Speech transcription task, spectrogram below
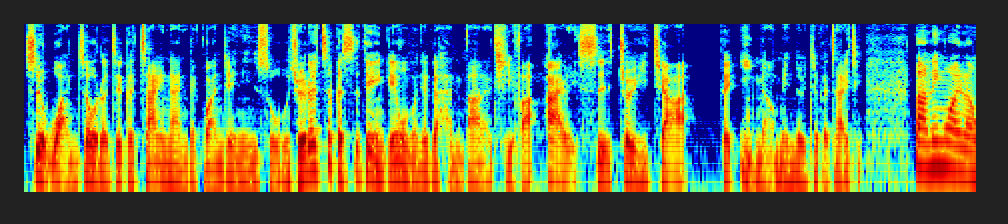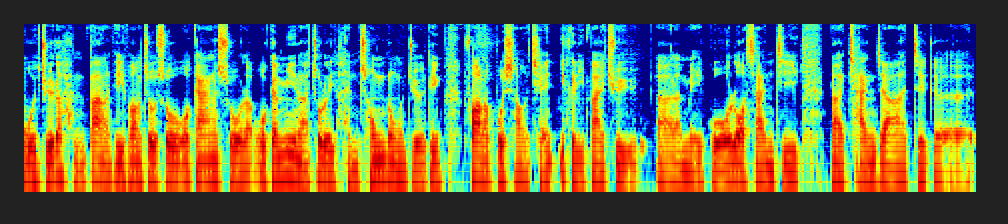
是挽救了这个。灾难的关键因素，我觉得这个是电影给我们一个很大的启发。爱是最佳的疫苗，面对这个灾情。那另外呢，我觉得很棒的地方就是说，我刚刚说了，我跟米娜做了很冲动的决定，花了不少钱，一个礼拜去呃美国洛杉矶，那参加这个。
